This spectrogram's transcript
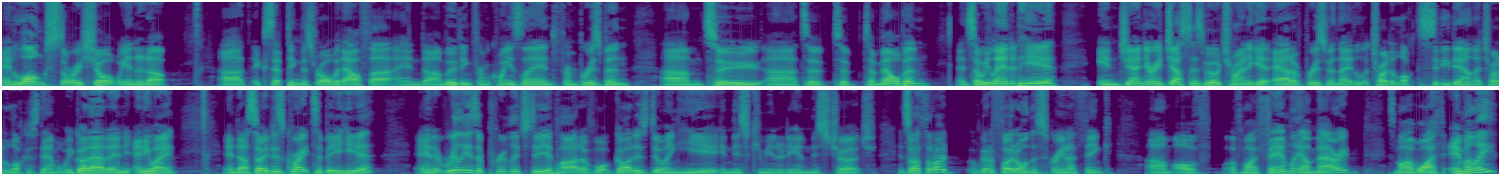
and long story short, we ended up uh, accepting this role with Alpha and uh, moving from Queensland, from Brisbane um, to, uh, to, to, to, Melbourne. And so we landed here in January, just as we were trying to get out of Brisbane. They tried to lock the city down, they tried to lock us down, but we got out any, anyway. And uh, so it is great to be here. And it really is a privilege to be a part of what God is doing here in this community and this church. And so I thought I'd, I've got a photo on the screen, I think, um, of, of my family. I'm married. It's my wife, Emily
